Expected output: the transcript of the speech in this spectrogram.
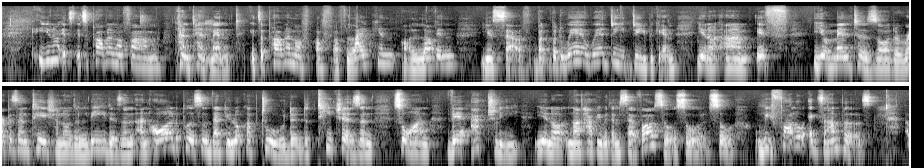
You know, it's, it's a problem of um, contentment. It's a problem of, of, of liking or loving yourself. But, but where, where do, you, do you begin? You know, um, if your mentors or the representation or the leaders and, and all the persons that you look up to, the, the teachers and so on, they're actually, you know, not happy with themselves also. So so we follow examples.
